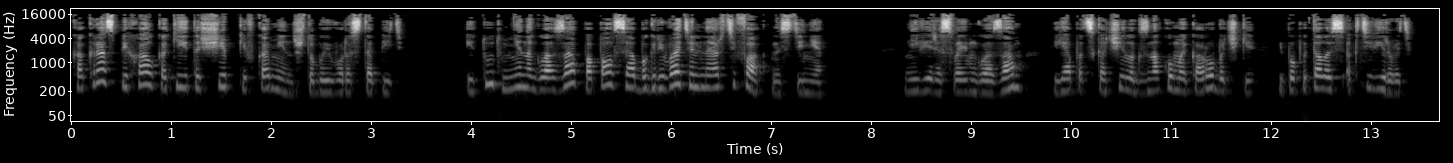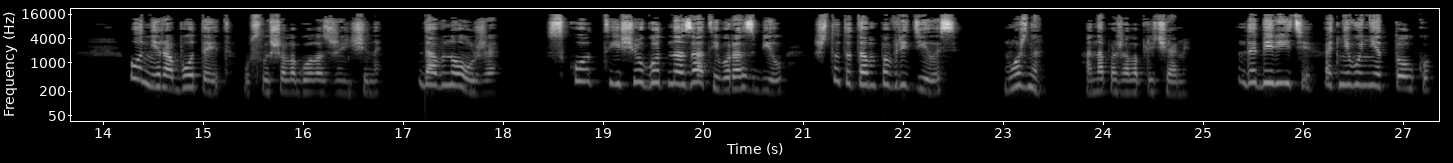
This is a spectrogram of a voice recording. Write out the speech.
как раз пихал какие-то щепки в камин, чтобы его растопить. И тут мне на глаза попался обогревательный артефакт на стене. Не веря своим глазам, я подскочила к знакомой коробочке и попыталась активировать. «Он не работает», — услышала голос женщины. «Давно уже. Скотт еще год назад его разбил. Что-то там повредилось. Можно?» Она пожала плечами. «Да берите, от него нет толку».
